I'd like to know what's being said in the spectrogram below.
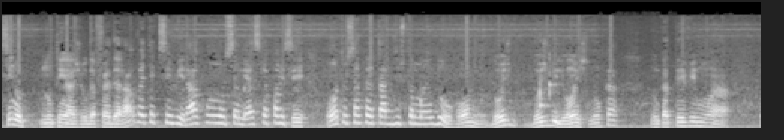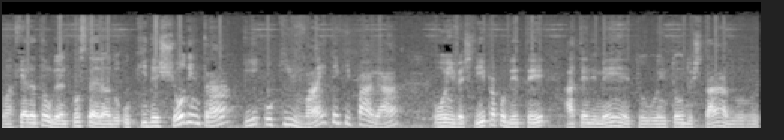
Se não, não tem ajuda federal, vai ter que se virar com o CMS que aparecer. Ontem o secretário disse o tamanho do rombo, 2 bilhões, nunca, nunca teve uma, uma queda tão grande, considerando o que deixou de entrar e o que vai ter que pagar ou investir para poder ter atendimento em todo o estado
